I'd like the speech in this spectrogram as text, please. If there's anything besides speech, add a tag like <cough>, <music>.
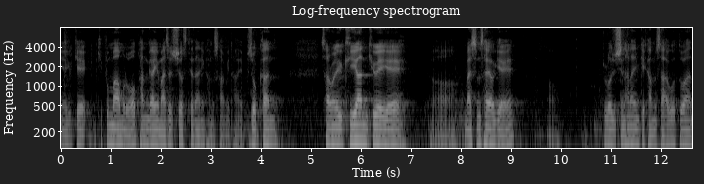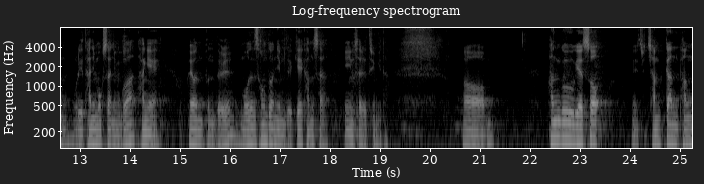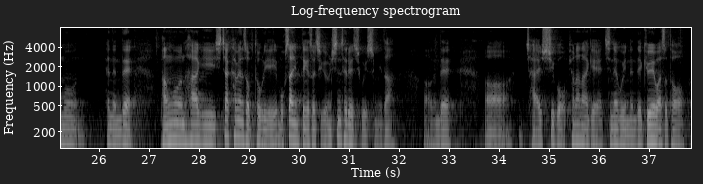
예, 이렇게 기쁜 마음으로 반가이 맞아 주셔서 대단히 감사합니다. 예, 부족한 사람을 귀한 교회에 어, 말씀 사역에 어, 불러주신 하나님께 감사하고 또한 우리 담임 목사님과 당의 회원분들 모든 성도님들께 감사의 인사를 드립니다. 어, 한국에서 잠깐 방문했는데 방문하기 시작하면서부터 우리 목사님 댁에서 지금 신세를 지고 있습니다. 어, 근데 어, 잘 쉬고 편안하게 지내고 있는데 교회 와서 더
